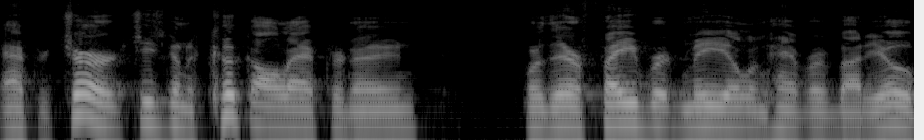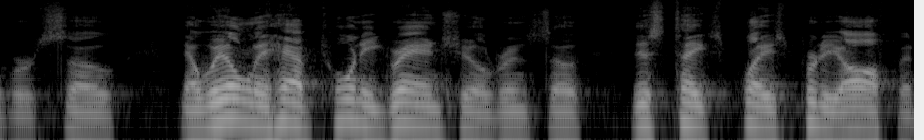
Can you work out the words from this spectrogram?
after church, she's going to cook all afternoon for their favorite meal and have everybody over. So now we only have 20 grandchildren, so this takes place pretty often.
